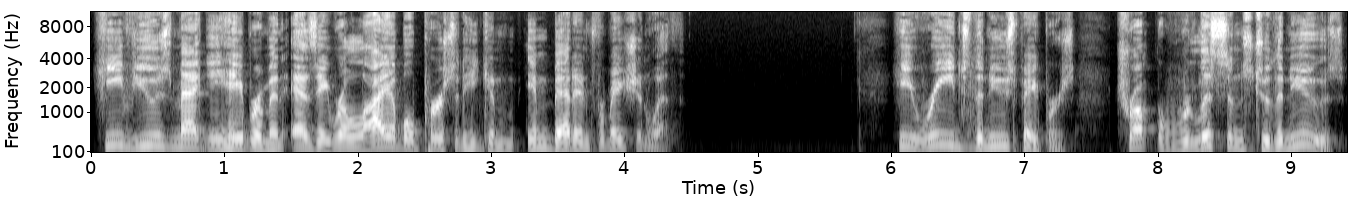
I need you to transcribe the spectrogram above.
He views Maggie Haberman as a reliable person he can embed information with. He reads the newspapers. Trump listens to the news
